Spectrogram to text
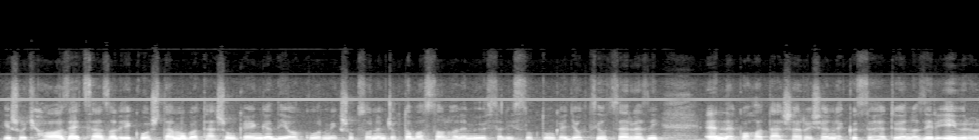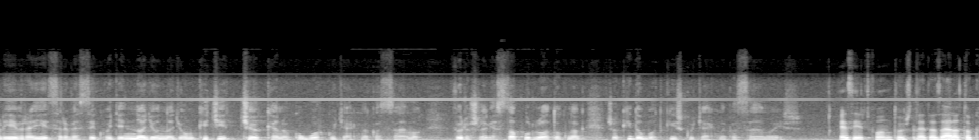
és hogyha az 1%-os támogatásunk engedi, akkor még sokszor nem csak tavasszal, hanem ősszel is szoktunk egy akciót szervezni. Ennek a hatására és ennek köszönhetően azért évről évre észreveszik, hogy egy nagyon-nagyon kicsit csökken a koborkutyáknak a száma, fölösleges szaporulatoknak és a kidobott kiskutyáknak a száma is. Ezért fontos, tehát az állatok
